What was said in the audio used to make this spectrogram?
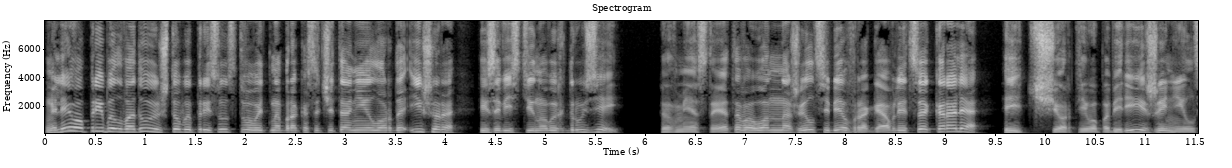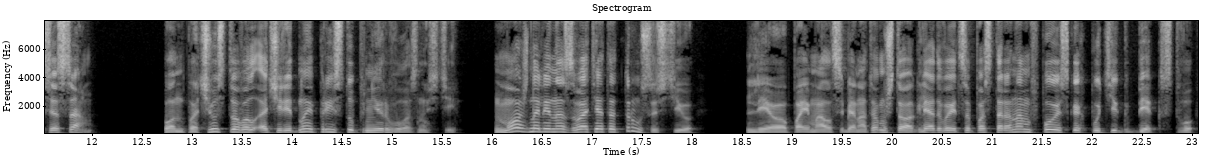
Лео прибыл в Адую, чтобы присутствовать на бракосочетании лорда Ишера и завести новых друзей. Вместо этого он нажил себе врага в лице короля и, черт его побери, женился сам. Он почувствовал очередной приступ нервозности. Можно ли назвать это трусостью? Лео поймал себя на том, что оглядывается по сторонам в поисках пути к бегству.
